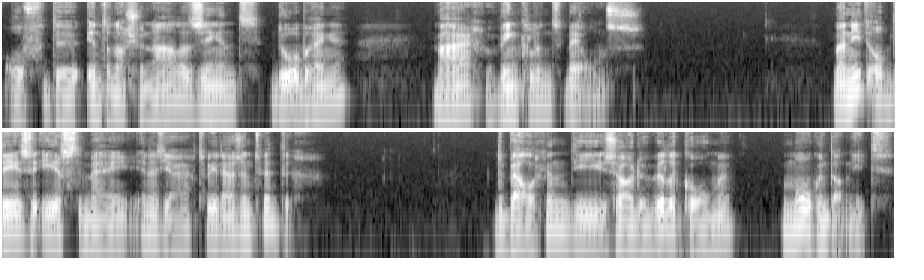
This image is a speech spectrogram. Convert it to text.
of de internationale zingend doorbrengen, maar winkelend bij ons. Maar niet op deze 1 mei in het jaar 2020. De Belgen die zouden willen komen, mogen dat niet.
